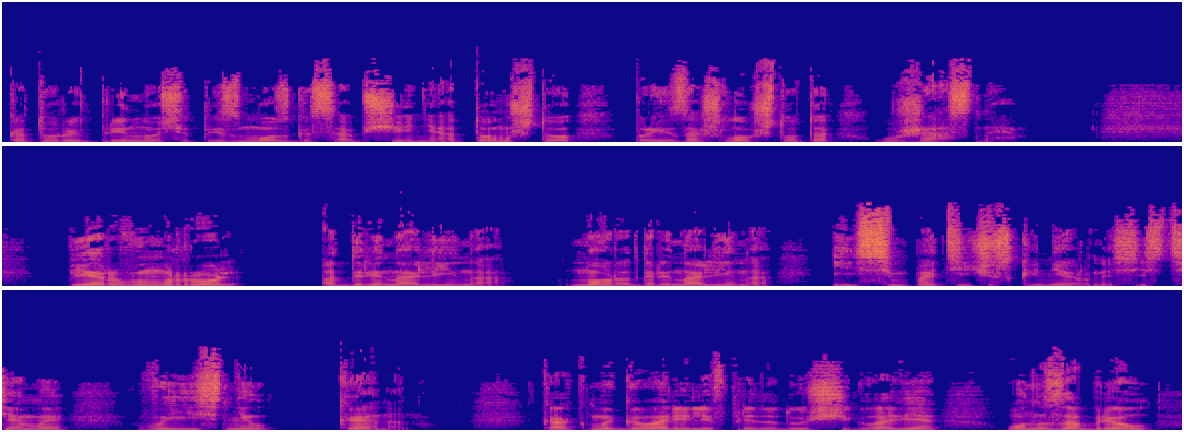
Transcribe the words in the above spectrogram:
которые приносят из мозга сообщение о том, что произошло что-то ужасное. Первым роль адреналина, норадреналина и симпатической нервной системы выяснил Кеннон. Как мы говорили в предыдущей главе, он изобрел –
